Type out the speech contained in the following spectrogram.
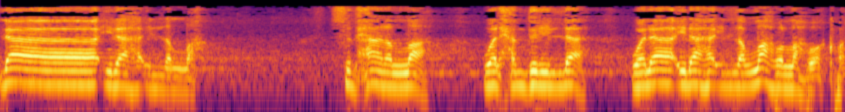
لا إله إلا الله. سبحان الله والحمد لله ولا إله إلا الله والله أكبر.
